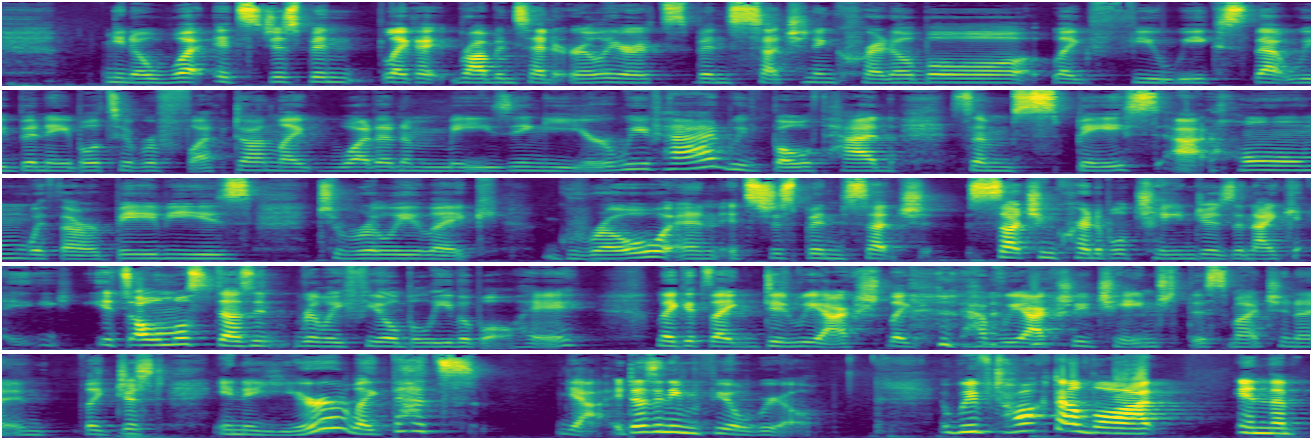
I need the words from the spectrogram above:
you know what it's just been like robin said earlier it's been such an incredible like few weeks that we've been able to reflect on like what an amazing year we've had. We've both had some space at home with our babies to really like grow and it's just been such such incredible changes and i it's almost doesn't really feel believable hey? Like it's like did we actually like have we actually changed this much in a in like just in a year? Like that's yeah it doesn't even feel real We've talked a lot in the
